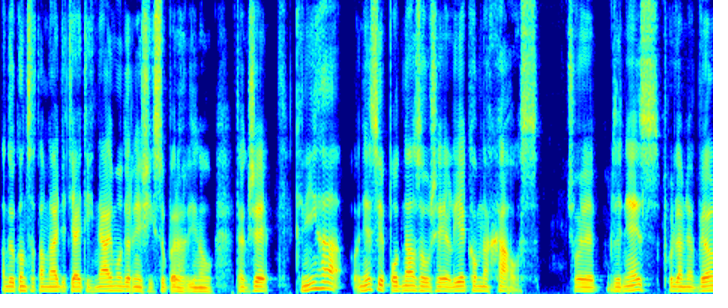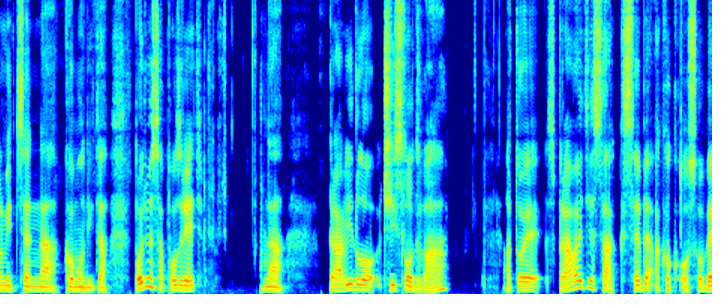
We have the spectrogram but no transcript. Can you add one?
a dokonca tam nájdete aj tých najmodernejších superhrdinov. Takže kniha nesie pod názov, že je liekom na chaos, čo je dnes podľa mňa veľmi cenná komodita. Poďme sa pozrieť na pravidlo číslo 2 a to je správajte sa k sebe ako k osobe,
